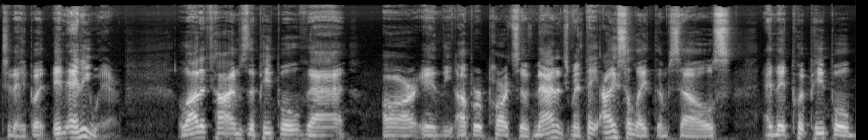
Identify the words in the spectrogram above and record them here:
today, but in anywhere. A lot of times the people that are in the upper parts of management, they isolate themselves and they put people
